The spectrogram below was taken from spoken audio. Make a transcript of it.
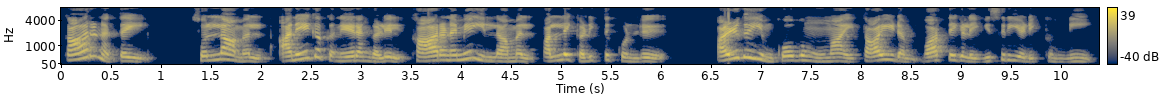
காரணத்தை சொல்லாமல் அநேக நேரங்களில் காரணமே இல்லாமல் பல்லை கடித்துக்கொண்டு அழுகையும் கோபமுமாய் தாயிடம் வார்த்தைகளை விசிறியடிக்கும் நீ.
